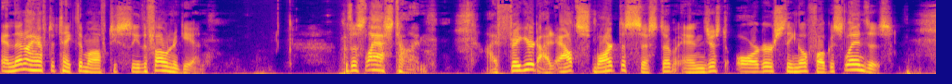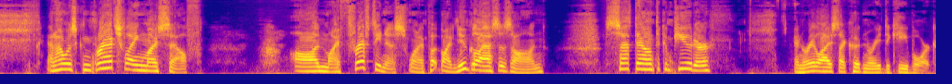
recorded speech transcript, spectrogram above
and then I have to take them off to see the phone again. For this last time, I figured I'd outsmart the system and just order single focus lenses. And I was congratulating myself on my thriftiness when I put my new glasses on, sat down at the computer, and realized I couldn't read the keyboard.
